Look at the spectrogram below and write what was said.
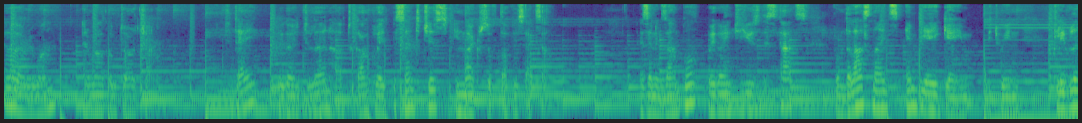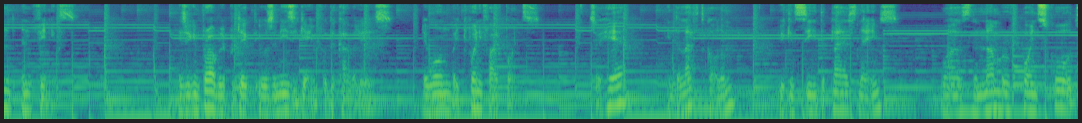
Hello everyone and welcome to our channel. Today we're going to learn how to calculate percentages in Microsoft Office Excel. As an example, we're going to use the stats from the last night's NBA game between Cleveland and Phoenix. As you can probably predict, it was an easy game for the Cavaliers. They won by 25 points. So here, in the left column, you can see the players' names, whilst the number of points scored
